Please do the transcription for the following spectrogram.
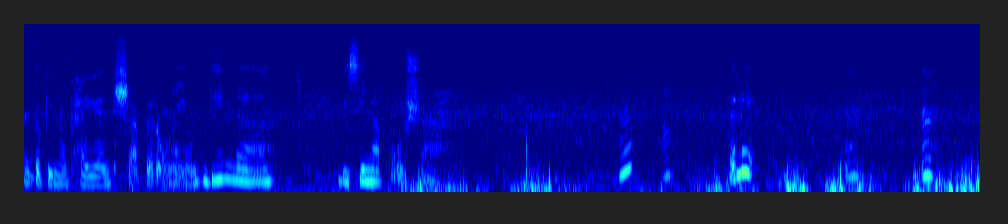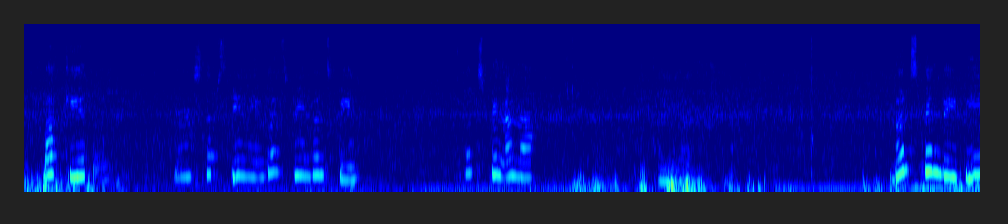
kagabi nag-hi yan siya. Pero ngayon, hindi na. Busy na po siya. Hmm? Dali. Mm, mm. Bakit? Mm, stop spinning. Don't spin, don't spin. Don't spin, anak. Ayan. Don't spin, baby.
